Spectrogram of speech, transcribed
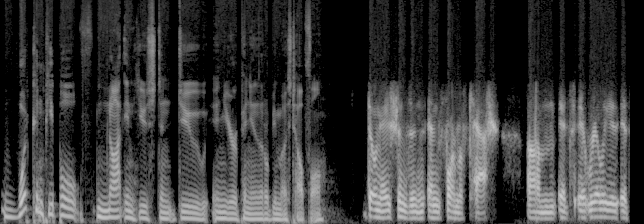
What can people not in Houston do, in your opinion, that'll be most helpful? Donations in, in form of cash. Um, it's it really it's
